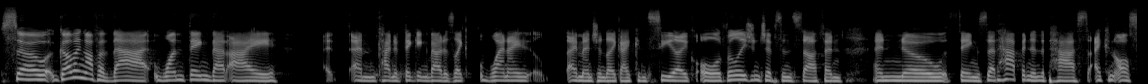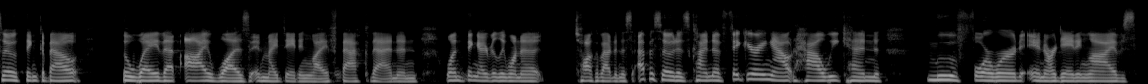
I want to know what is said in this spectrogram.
so going off of that, one thing that I uh, am kind of thinking about is like when I I mentioned like I can see like old relationships and stuff and and know things that happened in the past. I can also think about the way that I was in my dating life back then. And one thing I really want to talk about in this episode is kind of figuring out how we can move forward in our dating lives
